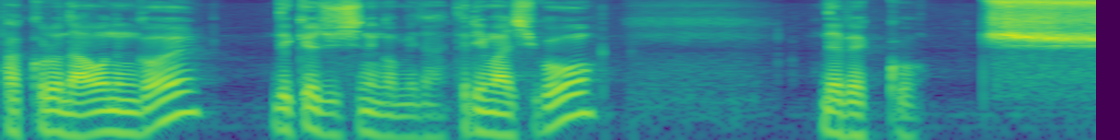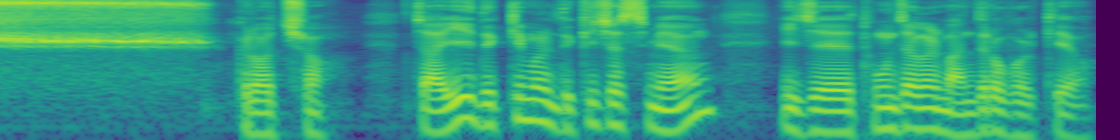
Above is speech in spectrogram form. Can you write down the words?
밖으로 나오는 걸 느껴주시는 겁니다. 들이마시고 내뱉고 슈 그렇죠. 자, 이 느낌을 느끼셨으면 이제 동작을 만들어 볼게요.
